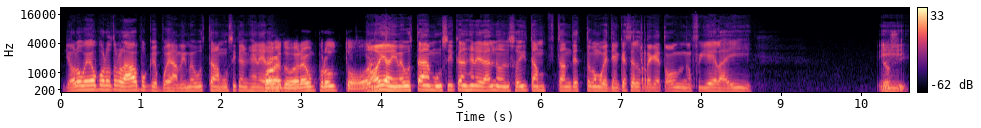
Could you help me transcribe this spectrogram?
Yo lo veo por otro lado porque pues a mí me gusta la música en general. Porque tú eres un productor. No, y a mí me gusta la música en general, no soy tan, tan de esto como que tiene que ser el reggaetón fiel ahí. Yo Y- sí.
